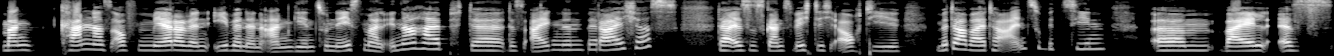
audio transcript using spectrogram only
Man kann das auf mehreren Ebenen angehen. Zunächst mal innerhalb der, des eigenen Bereiches. Da ist es ganz wichtig, auch die Mitarbeiter einzubeziehen ähm, weil es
